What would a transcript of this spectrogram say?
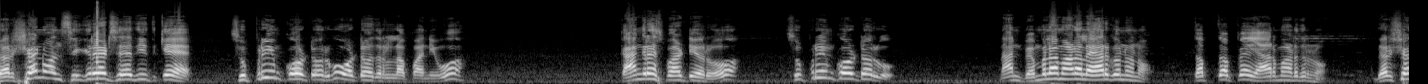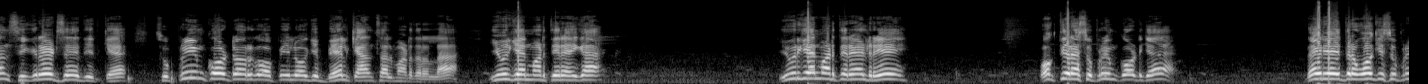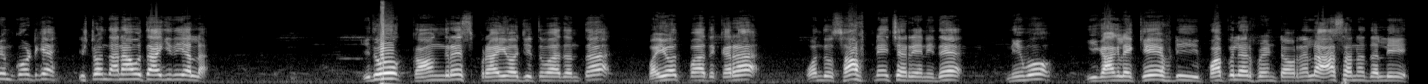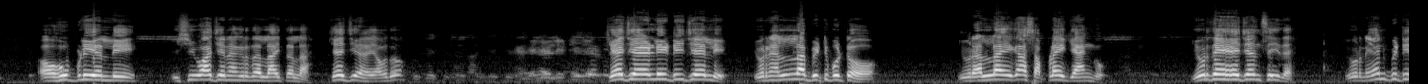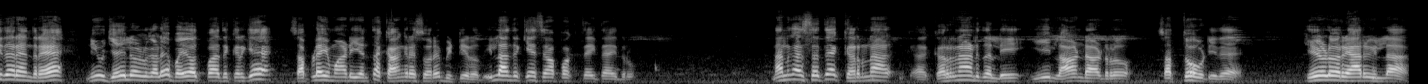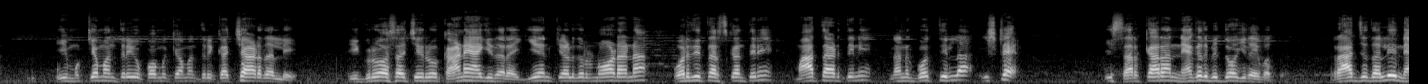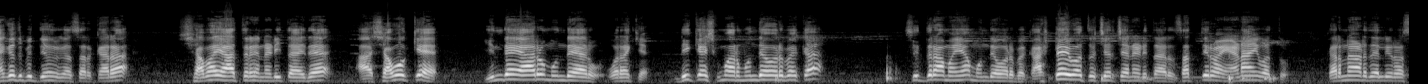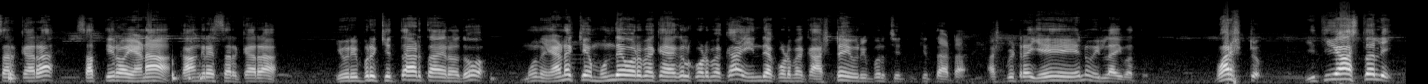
ದರ್ಶನ್ ಒಂದು ಸಿಗರೇಟ್ ಸೇದಿದ್ಕೆ ಸುಪ್ರೀಂ ಕೋರ್ಟ್ವರೆಗೂ ಹೊಟ್ಟೋದ್ರಲ್ಲಪ್ಪ ನೀವು? ಕಾಂಗ್ರೆಸ್ ಪಾರ್ಟಿಯವರು ಸುಪ್ರೀಂ ಕೋರ್ಟ್ವರೆಗೂ. ನಾನು ಬೆಂಬಲ ಮಾಡಲ್ಲ ಯಾರಿಗೂ ತಪ್ಪು ತಪ್ಪೇ ಯಾರು ಮಾಡಿದ್ರು ದರ್ಶನ್ ಸಿಗರೇಟ್ ಸೇದಿದ್ಕೆ ಸುಪ್ರೀಂ ಕೋರ್ಟ್ವರೆಗೂ ಅಪೀಲ್ ಹೋಗಿ ಬೇಲ್ ಕ್ಯಾನ್ಸಲ್ ಮಾಡಿದ್ರಲ್ಲ, ಇವ್ರಿಗೇನು ಮಾಡ್ತೀರಾ ಈಗ? ಇವ್ರಿಗೇನು ಮಾಡ್ತೀರಾ ಹೇಳ್ರಿ? ಹೋಗ್ತೀರಾ ಸುಪ್ರೀಂ ಕೋರ್ಟ್ಗೆ? ಧೈರ್ಯ ಇದ್ರೆ ಹೋಗಿ ಸುಪ್ರೀಂ ಕೋರ್ಟ್ಗೆ, ಇಷ್ಟೊಂದು ಅನಾಹುತ ಆಗಿದೆಯಲ್ಲ. ಇದು ಕಾಂಗ್ರೆಸ್ ಪ್ರಾಯೋಜಿತವಾದಂಥ ಭಯೋತ್ಪಾದಕರ ಒಂದು ಸಾಫ್ಟ್ ನೇಚರ್ ಏನಿದೆ, ನೀವು ಈಗಾಗಲೇ K F D popular front ಅವ್ರನ್ನೆಲ್ಲ ಹಾಸನದಲ್ಲಿ ಹುಬ್ಳಿಯಲ್ಲಿ ಶಿವಾಜಿನಗರದಲ್ಲಿ ಆಯ್ತಲ್ಲ? ಕೆ ಜಿ, ಯಾವುದು? K J Halli D J Halli ಇವ್ರನ್ನೆಲ್ಲ ಬಿಟ್ಬಿಟ್ಟು, ಇವರೆಲ್ಲ ಈಗ ಸಪ್ಲೈ ಗ್ಯಾಂಗು. ಇವ್ರದ್ದೇ ಏಜೆನ್ಸಿ ಇದೆ. ಇವ್ರನ್ನ ಏನು ಬಿಟ್ಟಿದ್ದಾರೆ ಅಂದರೆ ನೀವು ಜೈಲೊಳಗಡೆ ಭಯೋತ್ಪಾದಕರಿಗೆ ಸಪ್ಲೈ ಮಾಡಿ ಅಂತ ಕಾಂಗ್ರೆಸ್ ಅವರೇ ಬಿಟ್ಟಿರೋದು. ಇಲ್ಲಾಂದರೆ ಕೇಸ್ ವಾಪಸ್ ತೆಗಿತಾ ಇದ್ರು. ನನಗನ್ಸತ್ತೆ ಕರ್ನಾ, ಕರ್ನಾಟಕದಲ್ಲಿ ಈ ಲಾಂಡ್ ಆರ್ಡ್ರು ಸತ್ತೋಗ್ಬಿಟ್ಟಿದೆ. ಹೇಳೋರು ಯಾರೂ ಇಲ್ಲ. ಈ ಮುಖ್ಯಮಂತ್ರಿ, ಉಪಮುಖ್ಯಮಂತ್ರಿ ಕಚ್ಚಾಡದಲ್ಲಿ ಈ ಗೃಹ ಸಚಿವರು ಕಾಣೆ ಆಗಿದ್ದಾರೆ. ಏನು ಕೇಳಿದ್ರು ನೋಡೋಣ, ವರದಿ ತರ್ಸ್ಕೊಂತೀನಿ, ಮಾತಾಡ್ತೀನಿ, ನನಗೆ ಗೊತ್ತಿಲ್ಲ, ಇಷ್ಟೇ. ಈ ಸರ್ಕಾರ ನೆಗೆದು ಬಿದ್ದೋಗಿದೆ ಇವತ್ತು. ರಾಜ್ಯದಲ್ಲಿ ನೆಗೆದು ಬಿದ್ದಿರೋ ಸರ್ಕಾರ ಶವಯಾತ್ರೆ ನಡೀತಾ ಇದೆ. ಆ ಶವಕ್ಕೆ ಹಿಂದೆ ಯಾರು, ಮುಂದೆ ಯಾರು? ಹೊರಕ್ಕೆ. ಡಿ ಕೆ ಶಿವಕುಮಾರ್ ಮುಂದೆ ಹೊರಬೇಕಾ? ಸಿದ್ದರಾಮಯ್ಯ ಮುಂದೆ ಹೊರಬೇಕು? ಅಷ್ಟೇ ಇವತ್ತು ಚರ್ಚೆ ನಡೀತಾ ಇರೋದು. ಸತ್ತಿರೋ ಹೆಣ ಇವತ್ತು. ಕರ್ನಾಟಕದಲ್ಲಿರೋ ಸರ್ಕಾರ ಸತ್ತಿರೋ ಹೆಣ, ಕಾಂಗ್ರೆಸ್ ಸರ್ಕಾರ. ಇವರಿಬ್ಬರು ಕಿತ್ತಾಡ್ತಾ ಇರೋದು. ಮುಂದೆ ಹೆಣಕ್ಕೆ ಮುಂದೆ ಬರಬೇಕಾ ಹೆಗಲು ಕೊಡಬೇಕಾ, ಹಿಂದೆ ಕೊಡಬೇಕಾ? ಅಷ್ಟೇ ಇವರಿಬ್ಬರು ಚಿ, ಕಿತ್ತಾಟ. ಅಷ್ಟು ಬಿಟ್ಟರೆ ಏನೂ ಇಲ್ಲ ಇವತ್ತು. ವರ್ಸ್ಟ್ ಇತಿಹಾಸದಲ್ಲಿ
